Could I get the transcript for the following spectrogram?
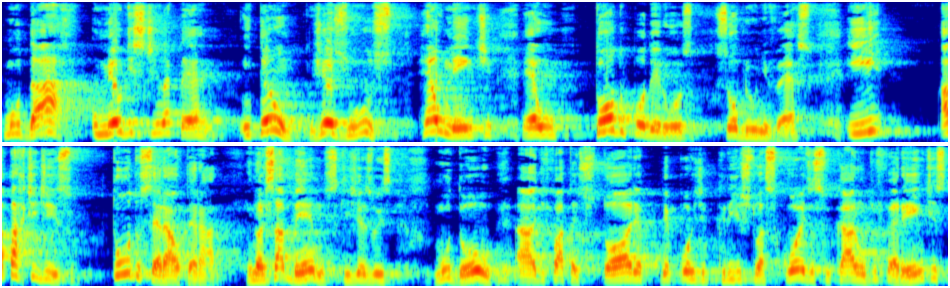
mudar o meu destino eterno. Então, Jesus realmente é o todo-poderoso sobre o universo e a partir disso, tudo será alterado. E nós sabemos que Jesus mudou ah, de fato a história, depois de Cristo as coisas ficaram diferentes,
